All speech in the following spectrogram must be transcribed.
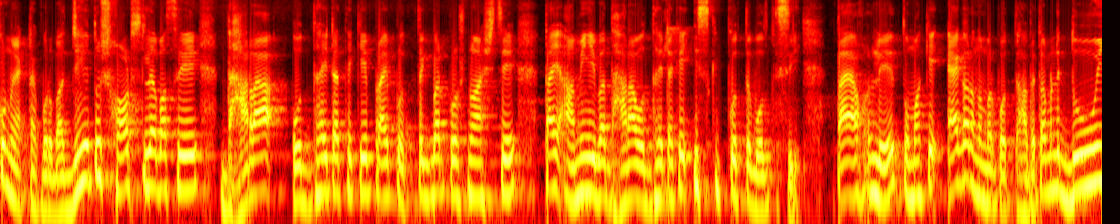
কোনো একটা করবা। যেহেতু শর্ট সিলেবাসে ধারা অধ্যায়টা থেকে প্রায় প্রত্যেকবার প্রশ্ন আসছে, তাই আমি এবার ধারা অধ্যায়টাকে স্কিপ করতে বলতেছি। তাহলে তোমাকে এগারো নম্বর পড়তে হবে, তার মানে দুই,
